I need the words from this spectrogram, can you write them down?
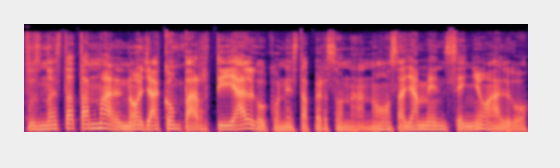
pues no está tan mal, ¿no? Ya compartí algo con esta persona, ¿no? O sea, ya me enseñó algo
